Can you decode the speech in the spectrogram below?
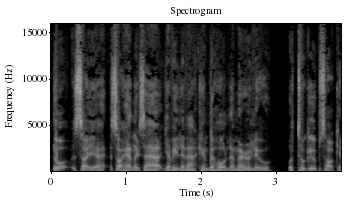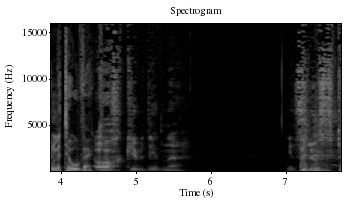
Då sa, jag, sa Henrik så här, jag ville verkligen behålla Mary Lou och tog upp saken med Tovek. Åh, gud, din... Din slusk.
